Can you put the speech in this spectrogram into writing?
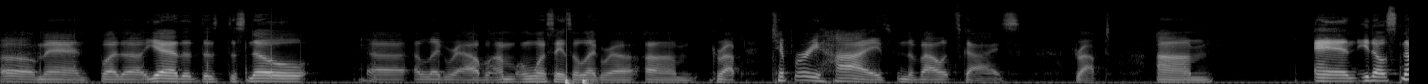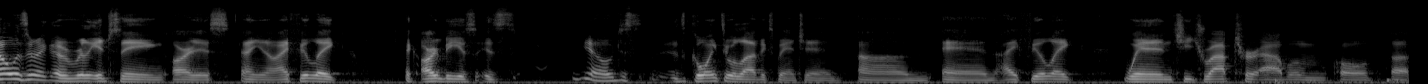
Oh man, but uh, yeah, the the, the Snoh uh, Aalegra album. I'm, I'm gonna say it's Aalegra. Um, dropped temporary highs in the violet skies. Dropped, um, and you know, Snoh is like a really interesting artist, and you know, I feel like like R and B is is you know just is going through a lot of expansion, um, and I feel like when she dropped her album called uh,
